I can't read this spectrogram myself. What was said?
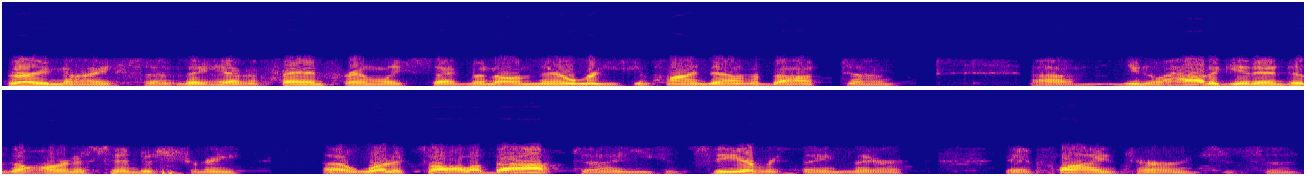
very nice. Uh, they have a fan-friendly segment on there where you can find out about um, um, you know, how to get into the harness industry, uh, what it's all about. Uh, you can see everything there at Flying Turns. It's a,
